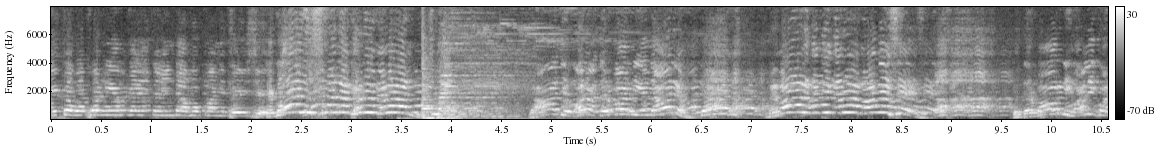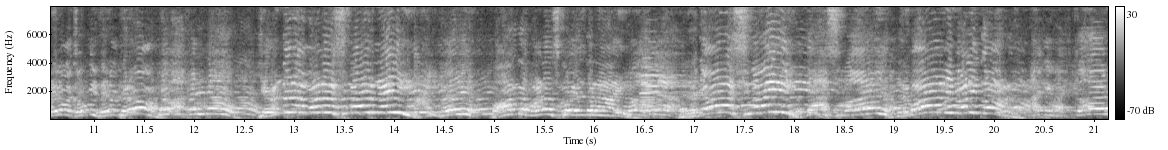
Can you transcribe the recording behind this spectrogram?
એ તો બપોરની એમ કરે તો ઈંડા મૂકવાની થઈ છે. કોઈ દુશ્મનના ઘરે મહેમાન. આજે મારા દરબારની અંદર ડન. મહેમાન ગતિ કરવા માંગે છે. હા, હા, હા. તો દરબારની માલિકો રેવા ચોકી ફેરા કરો કેવા કરી દો કે અંદર માણસ માર નહીં. બહાર માણસ કોઈ અંદર આય. રજા સિવાય. દાસભાઈ, દરબારની માલિકો આની વાત કર.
